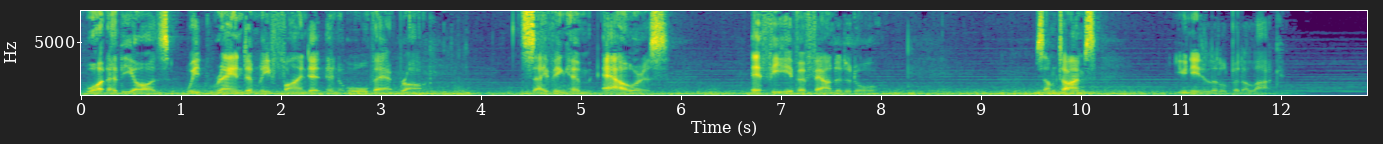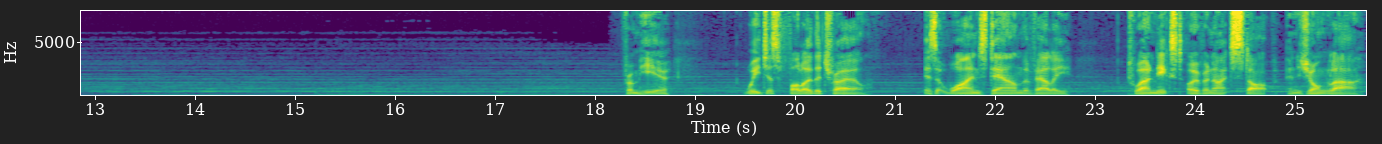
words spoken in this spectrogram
What are the odds we'd randomly find it in all that rock? Saving him hours, if he ever found it at all. Sometimes you need a little bit of luck. From here, we just follow the trail as it winds down the valley to our next overnight stop in Dzongla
